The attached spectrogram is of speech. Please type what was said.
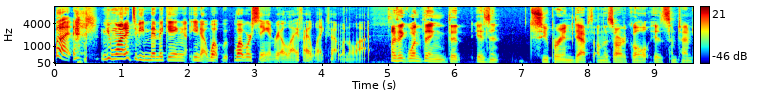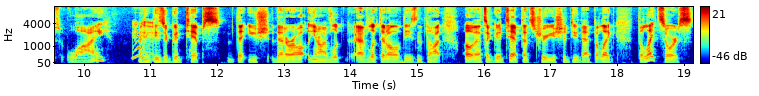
But you want it to be mimicking, you know, what what we're seeing in real life. I like that one a lot. I think one thing that isn't super in depth on this article is sometimes why. I think these are good tips that you sh- that are all you know. I've looked I've looked at all of these and thought, oh, that's a good tip. That's true. You should do that. But like the light source,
